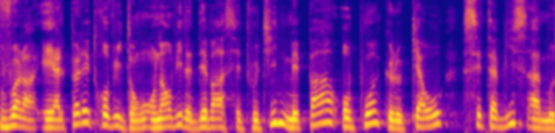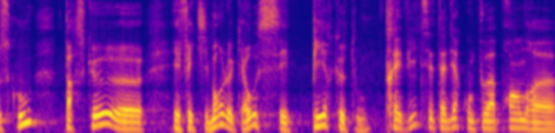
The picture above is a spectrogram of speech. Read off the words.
Voilà, et elle peut aller trop vite. On, a envie d'être débarrassé de Poutine, mais pas au point que le chaos s'établisse à Moscou, parce que effectivement, le chaos c'est pire que tout. Très vite, c'est-à-dire qu'on peut apprendre euh,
